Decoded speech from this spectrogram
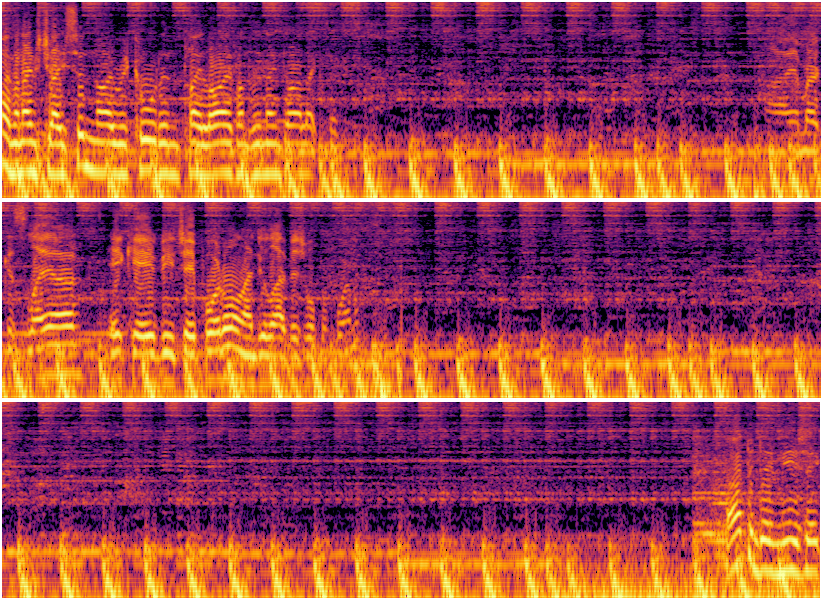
Hi, my name's Jason. I record and play live under the name Dialectic. Hi, I'm Marcus Leja, aka VJ Portal, and I do live visual performance. I've been doing music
